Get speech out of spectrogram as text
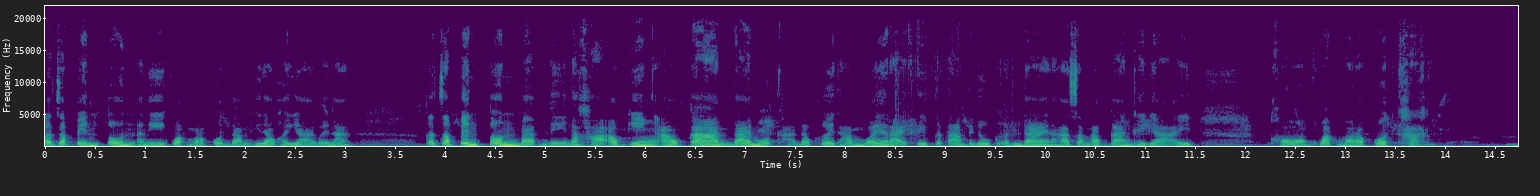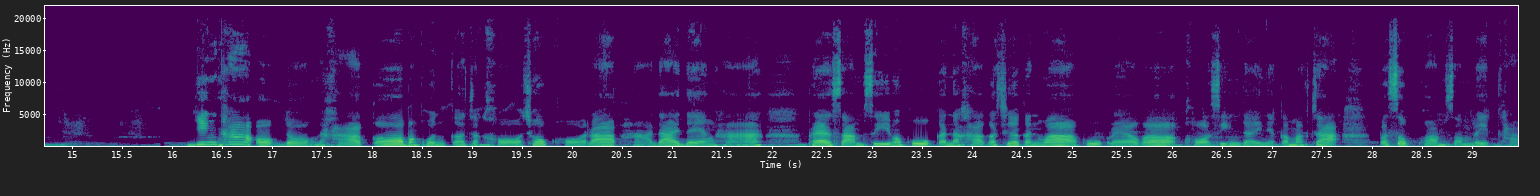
ก็จะเป็นต้นอันนี้กวักมรกตดำที่เราขยายไว้นะ ก็จะเป็นต้นแบบนี้นะคะ เอากิ่งเอาก้านได้หมดค่ะ เราเคยทำไว้หลายคลิปก็ตามไปดูกันได้นะคะสำหรับการขยายของกวักมรกตค่ะ ยิ่งถ้าออกดอกนะคะ ก็บางคนก็จะขอโชคขอราบหาได้แดงหา แพรสามสีมาผูกกันนะคะ ก็เชื่อกันว่าผูกแล้วก็ขอสิ่งใดเนี่ยก็มักจะประสบความสำเร็จค่ะ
